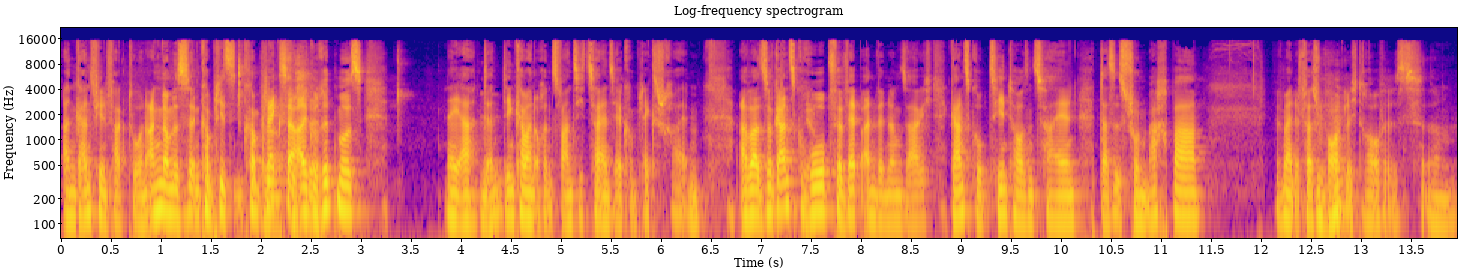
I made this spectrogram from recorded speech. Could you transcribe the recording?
an ganz vielen Faktoren. Angenommen, es ist ein komplexer ja, Algorithmus, naja, mhm. den kann man auch in 20 Zeilen sehr komplex schreiben. Aber so ganz grob ja. für Webanwendungen sage ich, ganz grob 10.000 Zeilen, das ist schon machbar, wenn man etwas mhm. sportlich mhm. drauf ist. Ähm,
